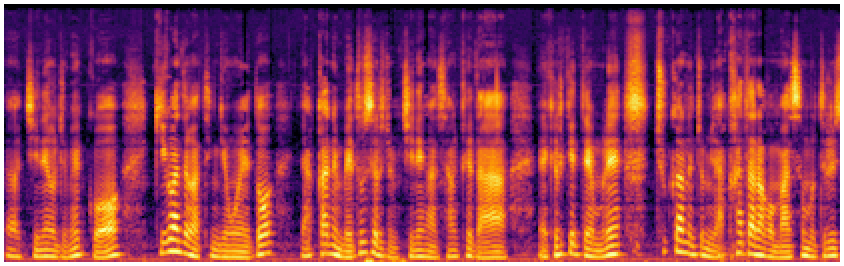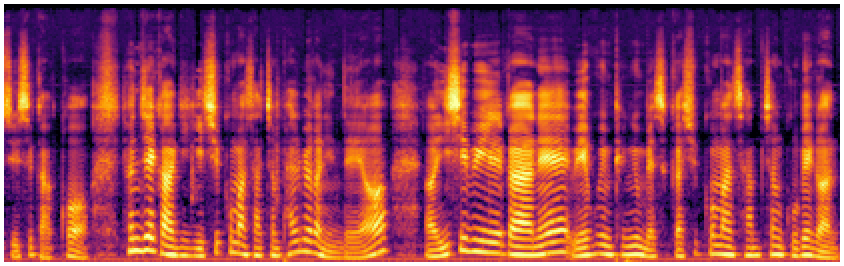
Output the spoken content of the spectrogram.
어, 진행을 좀 했고 기관들 같은 경우에도 약간의 매도세로 좀 진행한 상태다. 예, 그렇기 때문에 주가는 좀 약하다라고 말씀을 드릴 수 있을 것 같고 현재 가격이 19만 4,800원인데요. 어, 22일간의 외국인 평균 매수가 19만 3,900원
